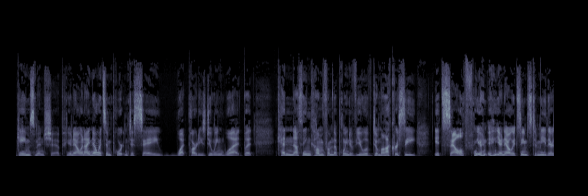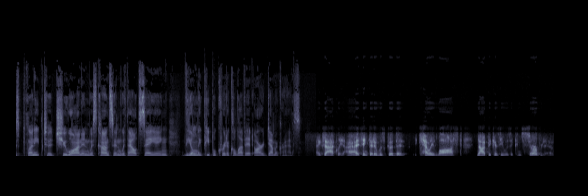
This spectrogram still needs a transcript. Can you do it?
gamesmanship, you know. And I know it's important to say what party's doing what, but can nothing come from the point of view of democracy itself? You, you, know, it seems to me there's plenty to chew on in Wisconsin without saying the only people critical of it are Democrats. Exactly. I, think that it was good that Kelly lost, not because he was a conservative,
